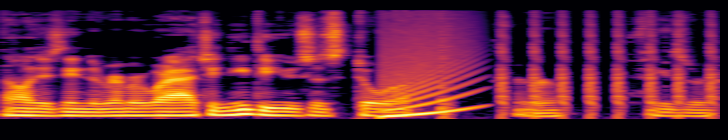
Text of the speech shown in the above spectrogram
Now I just need to remember what I actually need to use this door. Or phaser.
